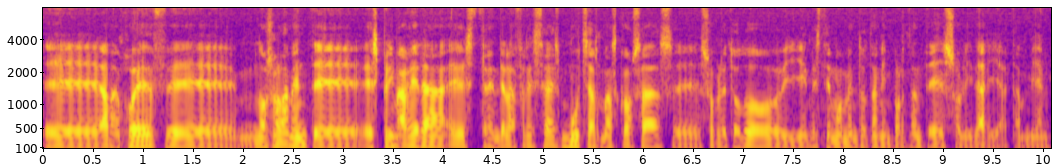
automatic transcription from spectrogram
Eh, Aranjuez eh, no solamente es primavera, es tren de la fresa, es muchas más cosas, eh, sobre todo y en este momento tan importante es solidaria también.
